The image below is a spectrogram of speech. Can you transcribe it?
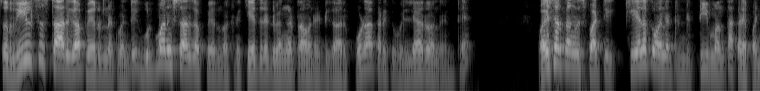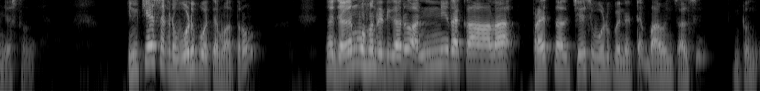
సో రీల్స్ స్టార్గా పేరున్నటువంటి గుడ్ మార్నింగ్ స్టార్గా పేరున్నటువంటి కేతిరెడ్డి వెంకటరామరెడ్డి గారు కూడా అక్కడికి వెళ్ళారు అని అంటే వైఎస్ఆర్ కాంగ్రెస్ పార్టీ కీలకమైనటువంటి టీం అంతా అక్కడే పనిచేస్తుంది. ఇన్ కేస్ అక్కడ ఓడిపోతే మాత్రం ఇంకా జగన్మోహన్ రెడ్డి గారు అన్ని రకాల ప్రయత్నాలు చేసి ఓడిపోయినట్టే భావించాల్సి ఉంటుంది.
